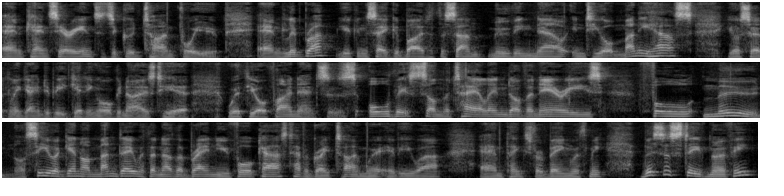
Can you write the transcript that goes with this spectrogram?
and Cancerians, it's a good time for you. And Libra, you can say goodbye to the sun, moving now into your money house. You're certainly going to be getting organised here with your finances. All this on the tail end of an Aries full moon. I'll see you again on Monday with another brand new forecast. Have a great time wherever you are, and thanks for being with me. This is Steve Murphy.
